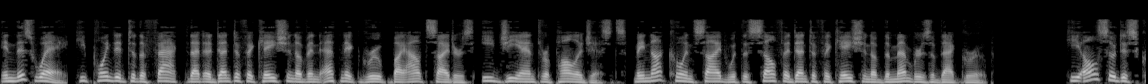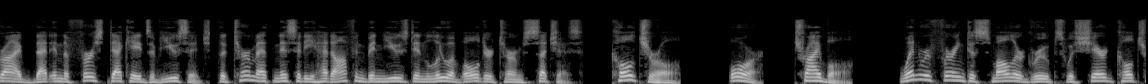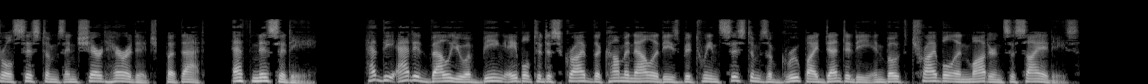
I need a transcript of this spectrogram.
In this way, he pointed to the fact that identification of an ethnic group by outsiders, e.g. anthropologists, may not coincide with the self-identification of the members of that group. He also described that in the first decades of usage, the term ethnicity had often been used in lieu of older terms such as cultural or tribal when referring to smaller groups with shared cultural systems and shared heritage, but that ethnicity had the added value of being able to describe the commonalities between systems of group identity in both tribal and modern societies.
